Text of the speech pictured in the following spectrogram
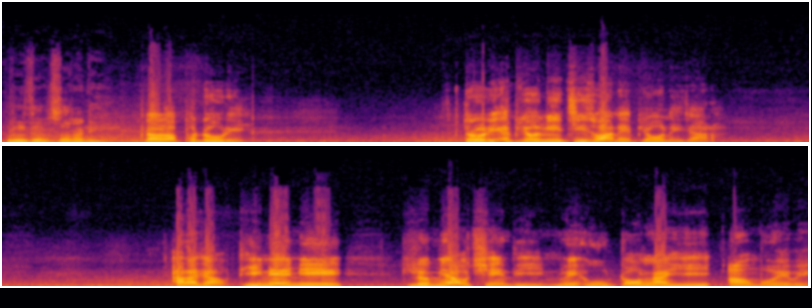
ဘယ်လိုဆိုစောရနီတော့တော့ဖတိုးတွေသူတို့တွေအပြုံမြင်ကြီးစွာနဲ့ပြောနေကြတာအဲဒါကြောင့်ဒီနယ်မြေ လွတ်မြောက်ခြင်းသည်ຫນွေဦးတော်လှန်ရေးအောင်ပွဲပဲ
